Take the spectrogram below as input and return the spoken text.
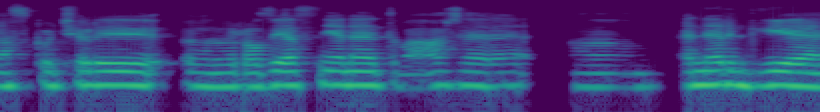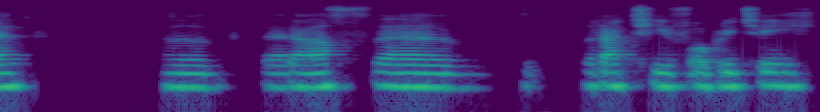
naskočily eh, rozjasněné tváře a energie, která se zračí v obličejích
